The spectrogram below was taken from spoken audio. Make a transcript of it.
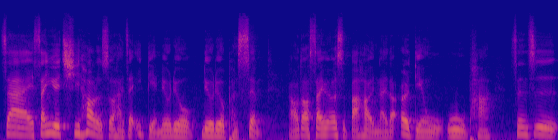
在三月七号的时候还在一点六六六六 percent，然后到三月二十八号也来到二点五五五趴，甚至。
